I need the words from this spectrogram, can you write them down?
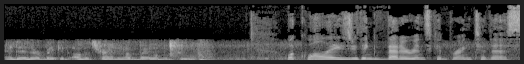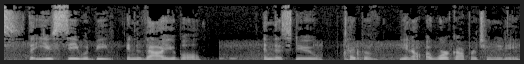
and then they're making other training available to us. What qualities do you think veterans could bring to this that you see would be invaluable in this new type of, you know, a work opportunity?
